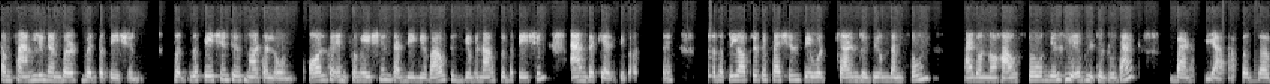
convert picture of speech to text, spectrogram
some family member with the patient. So the patient is not alone. All the information that we give out is given out to the patient and the caregiver. Okay? So the preoperative sessions, we would try and resume them soon. I don't know how soon we'll be able to do that, but yeah. So the,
